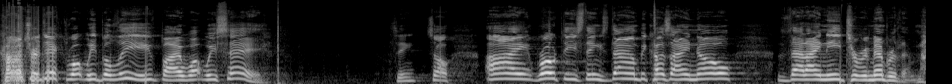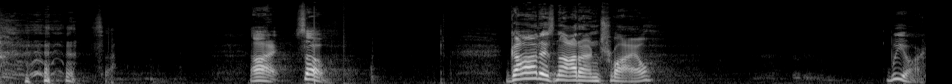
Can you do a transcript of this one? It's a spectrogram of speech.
contradict what we believe by what we say. See? So I wrote these things down because I know that I need to remember them. so. All right, so God is not on trial. We are.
